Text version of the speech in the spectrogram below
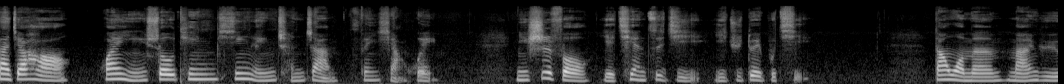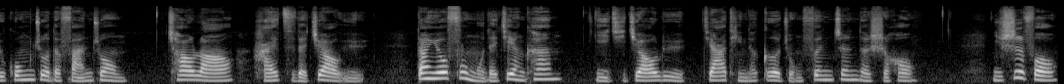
大家好，欢迎收听心灵成长分享会。你是否也欠自己一句对不起？当我们忙于工作的繁重、操劳孩子的教育、担忧父母的健康，以及焦虑家庭的各种纷争的时候，你是否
